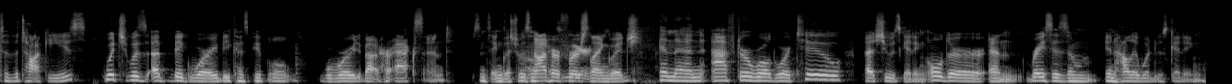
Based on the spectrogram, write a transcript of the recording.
to the talkies, which was a big worry because people were worried about her accent since English was Oh, not her dear. first language. And then after World War II, as uh, she was getting older and racism in Hollywood was getting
